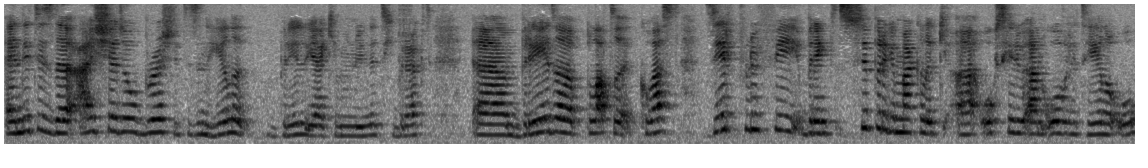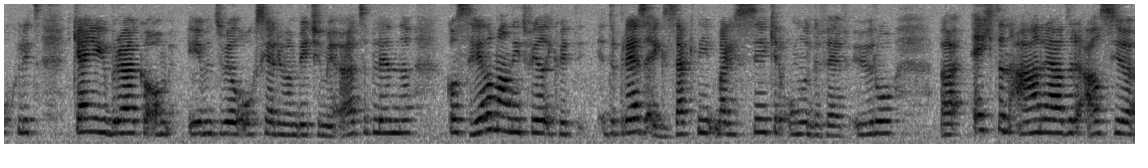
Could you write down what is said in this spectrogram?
En dit is de eyeshadow brush. Dit is een hele brede, ja ik heb hem nu net gebruikt. Uh, brede, platte kwast. Zeer fluffy, brengt super gemakkelijk uh, oogschaduw aan over het hele ooglid. Kan je gebruiken om eventueel oogschaduw een beetje mee uit te blenden. Kost helemaal niet veel, ik weet de prijzen exact niet, maar is zeker onder de 5 euro. Uh, echt een aanrader als je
